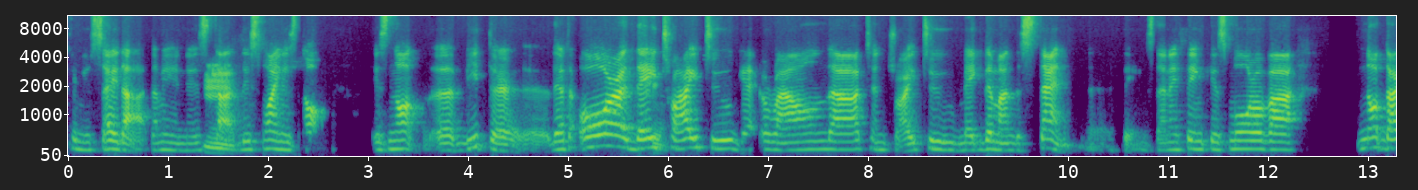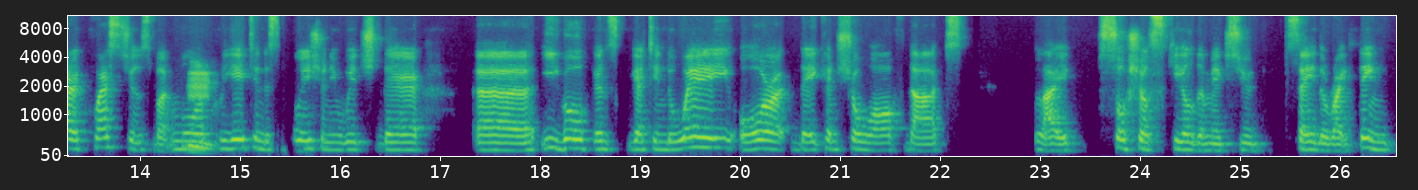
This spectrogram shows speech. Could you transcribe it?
can you say that? I mean, is mm. that this wine is not is not uh, bitter that or they try to get around that and try to make them understand uh, things. Then i think it's more of a not direct questions but more mm. creating the situation in which their uh, ego can get in the way or they can show off that like social skill that makes you say the right thing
